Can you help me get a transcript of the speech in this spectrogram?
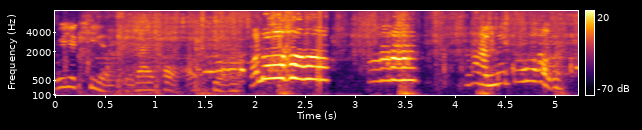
อุ้ยอย่าเขียนเสียดายของเขียนอ๋อโนอาหารไม่ต้อง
